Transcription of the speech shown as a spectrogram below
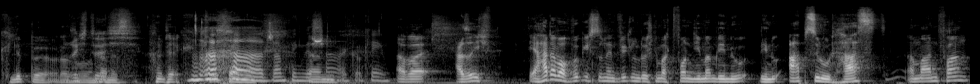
Klippe oder so. Und dann ist der Aha, Jumping the Ähm, Shark, okay. Aber, also ich, er hat aber auch wirklich so eine Entwicklung durchgemacht von jemandem, den du, den du absolut hasst am Anfang,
